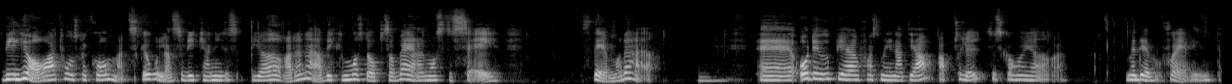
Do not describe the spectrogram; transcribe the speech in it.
vill jag att hon ska komma till skolan så vi kan göra den här, vi måste observera, vi måste se, stämmer det här? Mm. och det uppger Jasmine att ja, absolut, det ska hon göra. Men det sker inte.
